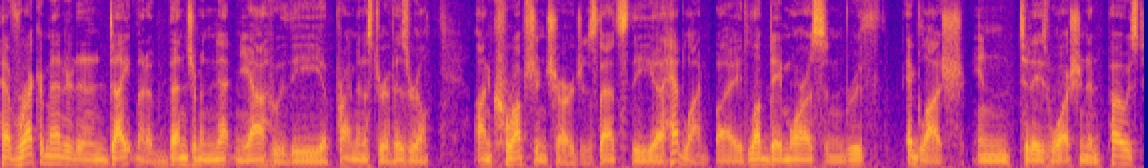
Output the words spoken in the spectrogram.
have recommended an indictment of Benjamin Netanyahu, the uh, Prime Minister of Israel on corruption charges. That's the uh, headline by Loveday Morris and Ruth Eglash in today's Washington Post.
